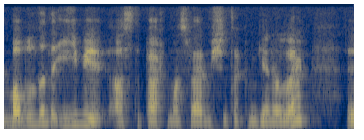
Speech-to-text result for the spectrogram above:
Bubble'da da iyi bir aslında performans vermişti takım genel olarak. E,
